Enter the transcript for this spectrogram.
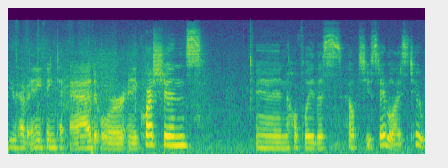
you have anything to add or any questions, and hopefully, this helps you stabilize too.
